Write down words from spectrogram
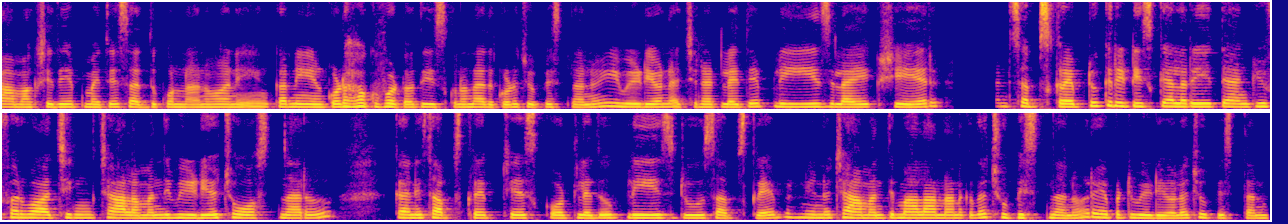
కామాక్షి దీపం అయితే సర్దుకున్నాను అని ఇంకా నేను కూడా ఒక ఫోటో తీసుకున్నాను అది కూడా చూపిస్తాను. ఈ వీడియో నచ్చినట్లయితే please like share and subscribe to Kriti's gallery. Thank you for watching. చాలామంది వీడియో చూస్తున్నారు కానీ సబ్స్క్రైబ్ చేసుకోవట్లేదు. Please do subscribe. నేను చామంతి మాల అన్నాను కదా చూపిస్తున్నాను. రేపటి వీడియోలో చూపిస్తాను.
